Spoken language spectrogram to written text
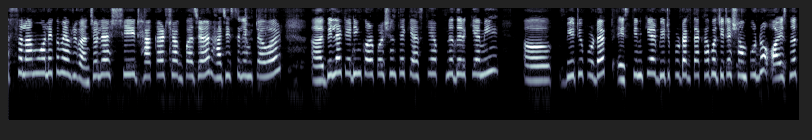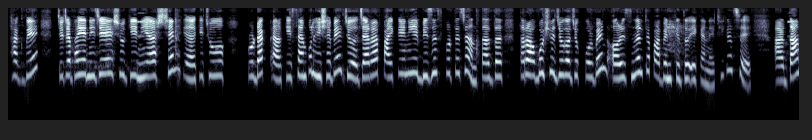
আসসালামু আলাইকুম এভরিওয়ান, চলে আসছি ঢাকার Chawkbazar Haji Selim Tower Bila Trading Corporation থেকে। আজকে আপনাদেরকে আমি beauty product skin care beauty product দেখাবো যেটা সম্পূর্ণ অরিজিনাল থাকবে, যেটা ভাইয়া নিজে শুকিয়ে নিয়ে আসছেন কিছু প্রোডাক্ট আর কি স্যাম্পল হিসেবে যারা পাইকারি নিয়ে বিজনেস করতে চান তাদের তারা অবশ্যই যোগাযোগ করবেন অরিজিনালটা পাবেন কিন্তু এখানে, ঠিক আছে? আর দাম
